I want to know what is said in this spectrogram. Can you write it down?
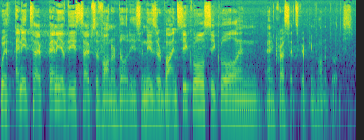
with any type, any of these types of vulnerabilities. And these are blind SQL, SQL, and, and cross-site scripting vulnerabilities.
